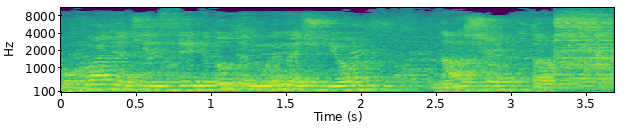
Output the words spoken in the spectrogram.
Буквально через две минуты мы начнем наше второе.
